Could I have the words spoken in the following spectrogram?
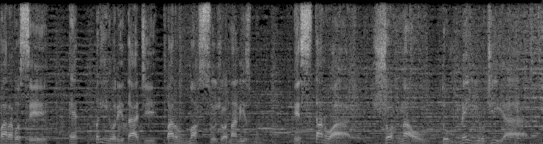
para você é prioridade para o nosso jornalismo. Está no ar, Jornal do Meio-Dia.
